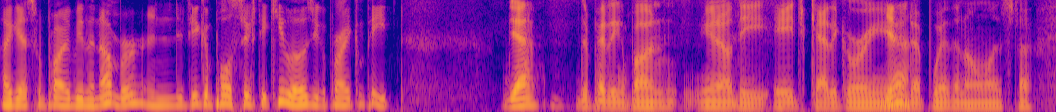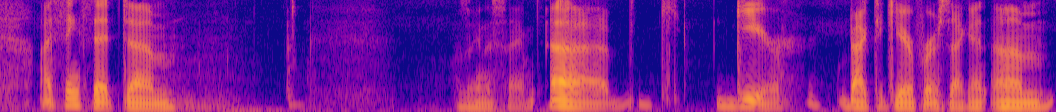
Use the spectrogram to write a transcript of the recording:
I guess would probably be the number. And if you can pull 60 kilos, you could probably compete. Yeah, depending upon you know the age category you Yeah. end up with and all that stuff. I think that um, what was I going to say? Uh, g- gear. Back to gear for a second. Um,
